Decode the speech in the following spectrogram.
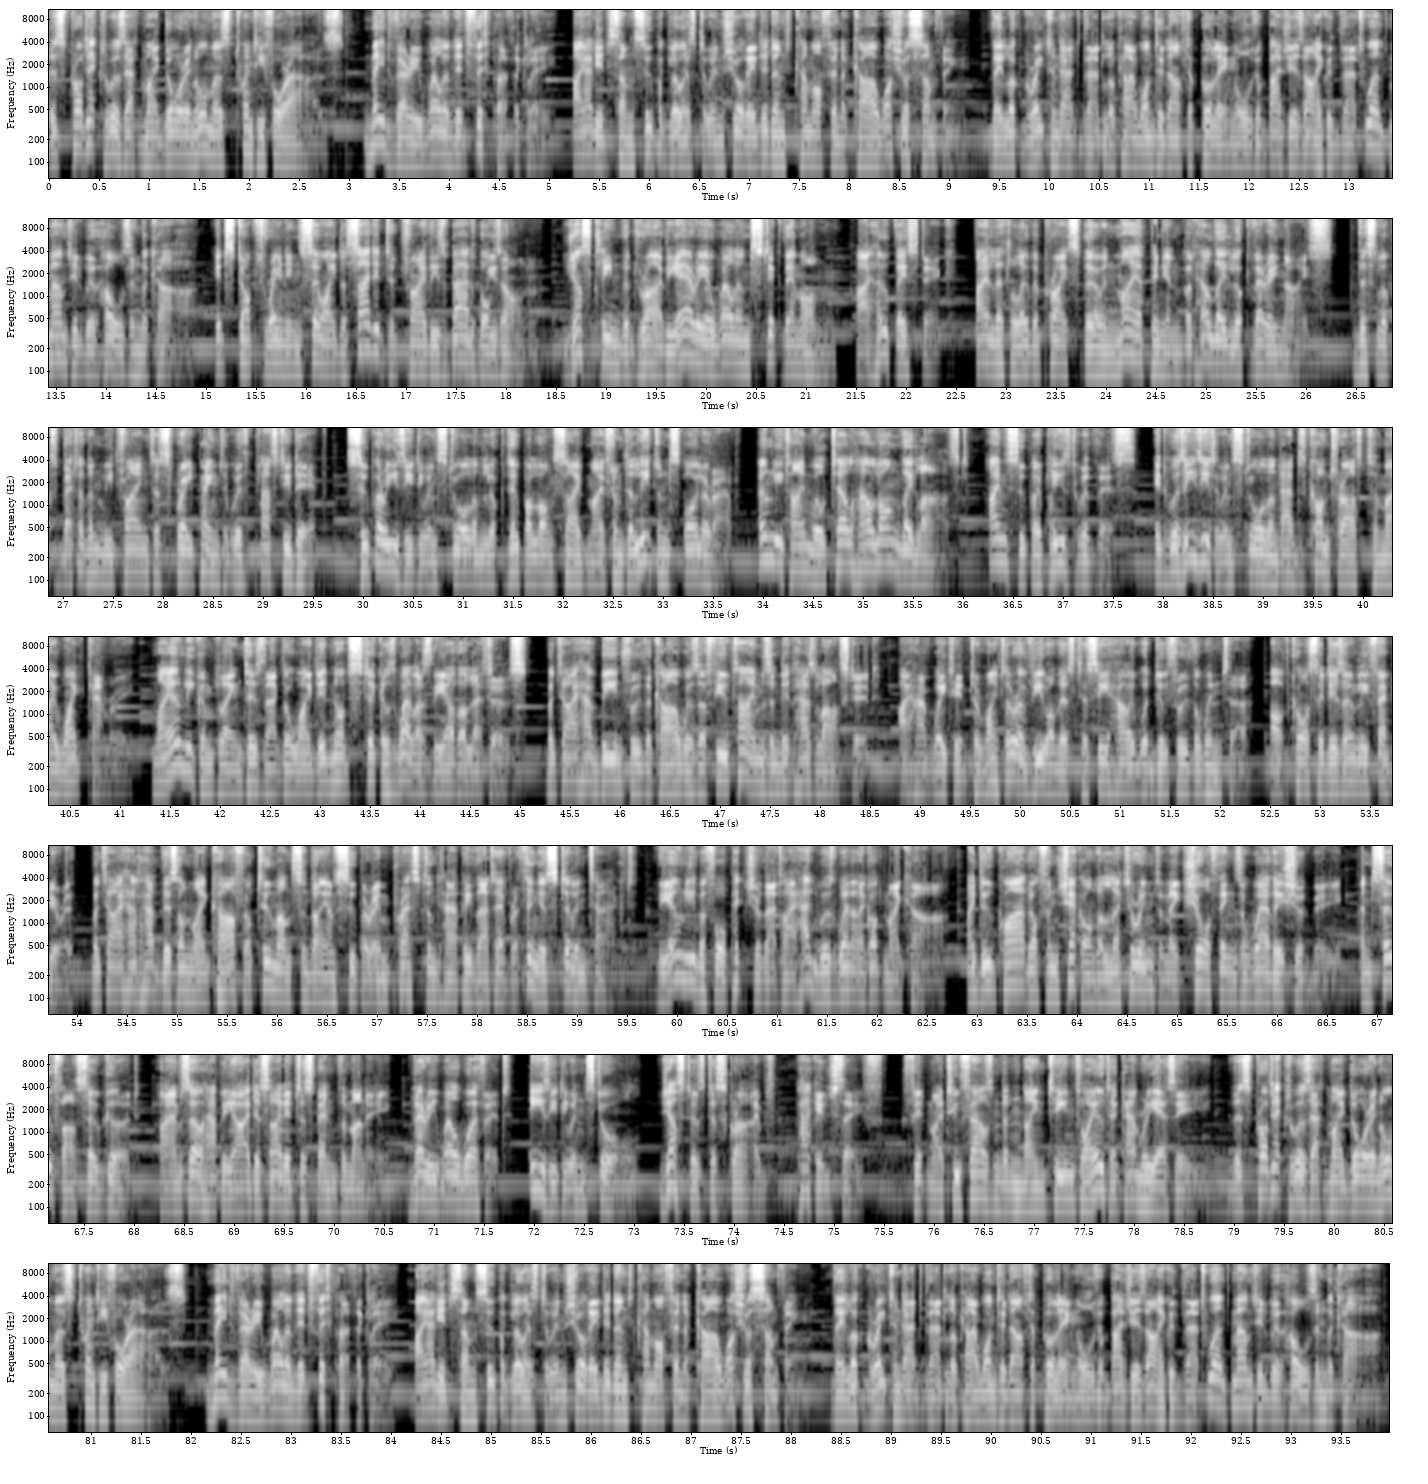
This product was at my door in almost 24 hours. Made very well and it fit perfectly. I added some super gluers to ensure they didn't come off in a car wash or something. They look great and add that look I wanted after pulling all the badges I could that weren't mounted with holes in the car. It stopped raining so I decided to try these bad boys on. Just clean the dry the area well and stick them on. I hope they stick. I little overpriced though in my opinion but hell they look very nice. This looks better than me trying to spray paint it with Plasti Dip. Super easy to install and look dope alongside my from delete and spoiler app. Only time will tell how long they last. I'm super pleased with this. It was easy to install and adds contrast to my white Camry. My only complaint is that the Y did not stick as well as the other letters. But I have been through the car was a few times and it has lasted. I have waited to write a review on this to see how it would do through the winter. Of course it is only February, but I have had this on my car for 2 months and I am super impressed and happy that everything is still intact. The only before picture that I had was when I got my car. I do quite often check on the lettering to make sure things are where they should be. And so far so good. I am so happy I decided to spend the money. Very well worth it. Easy to install. Just as described. Package safe. Fit my 2019 Toyota Camry SE. This product was at my door in almost 24 hours. Made very well and it fit perfectly. I added some super gluers to ensure they didn't come off in a car wash or something. They look great and add that look I wanted after pulling all the badges I could that weren't mounted with holes in the car.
